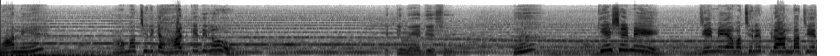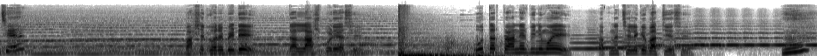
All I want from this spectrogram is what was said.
মানে? আমার ছেলেকে হার্ট কে দিল? একটি মেয়ে দিয়েছে। হ্যাঁ? কে সে মেয়ে? যে মেয়ে আমার ছেলের প্রাণ বাঁচিয়েছে? পাশের ঘরে বেডে তার লাশ পড়ে আছে। ও তার প্রাণের বিনিময়ে আপনার ছেলেকে বাঁচিয়েছে। হাসি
